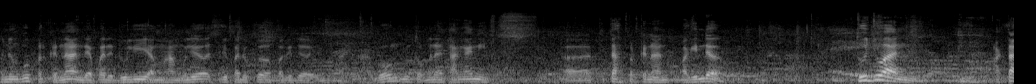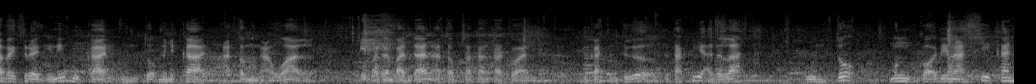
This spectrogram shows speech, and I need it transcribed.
menunggu perkenan daripada Duli Yang Maha Mulia Seri Paduka Baginda Yang Agung untuk menandatangani uh, titah perkenan baginda. Tujuan Akta Veteran ini bukan untuk menyekat atau mengawal badan-badan atau persatuan-persatuan bekas tentera tetapi adalah untuk mengkoordinasikan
